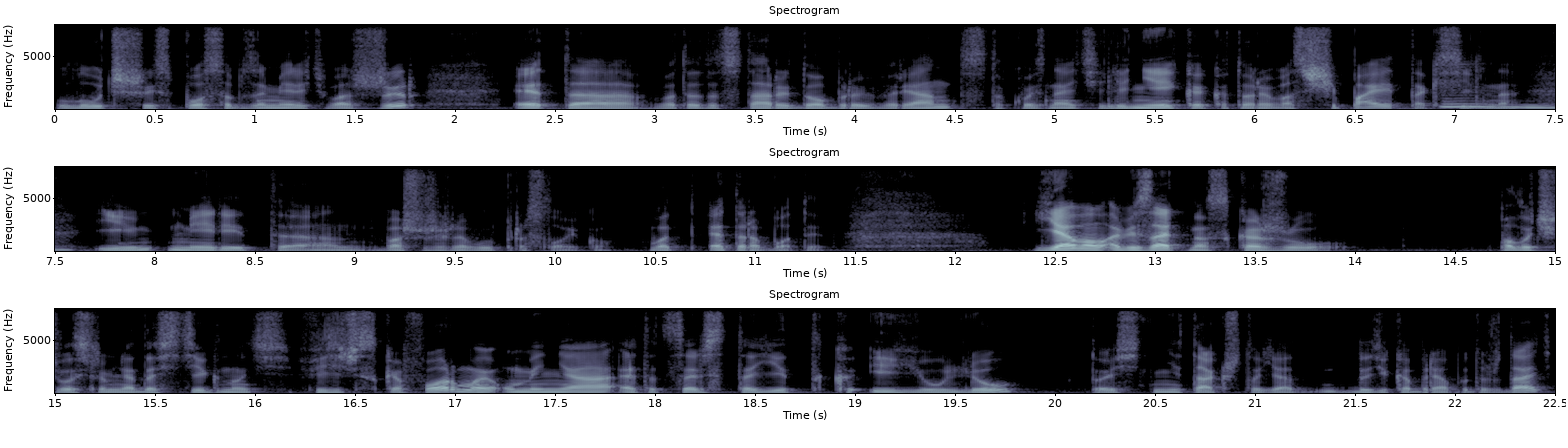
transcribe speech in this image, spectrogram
лучший способ замерить ваш жир — это вот этот старый добрый вариант с такой, знаете, линейкой, которая вас щипает так сильно М. и меряет а, вашу жировую прослойку. Вот это работает. Я вам обязательно скажу, получилось ли у меня достигнуть физической формы. У меня эта цель стоит к июлю, то есть не так, что я до декабря буду ждать.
